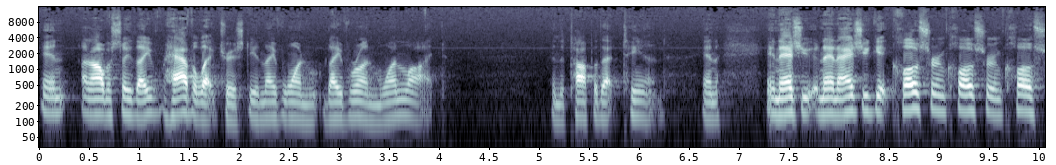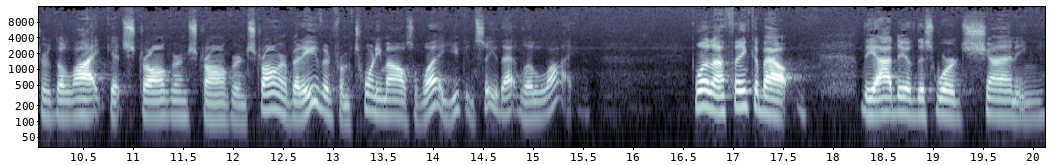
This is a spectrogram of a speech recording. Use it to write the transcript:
and, and obviously they have electricity and they've won they've run one light in the top of that tent. And and as you and then as you get closer and closer and closer, the light gets stronger and stronger and stronger. But even from 20 miles away, you can see that little light. When I think about the idea of this word shining,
